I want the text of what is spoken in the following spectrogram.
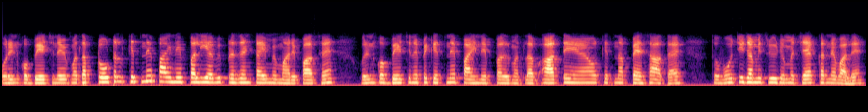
और इनको बेचने में मतलब टोटल कितने पाइन ये अभी प्रेजेंट टाइम में हमारे पास हैं और इनको बेचने पे कितने पाइन मतलब आते हैं और कितना पैसा आता है। तो वो चीज़ हम इस वीडियो में चेक करने वाले हैं।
